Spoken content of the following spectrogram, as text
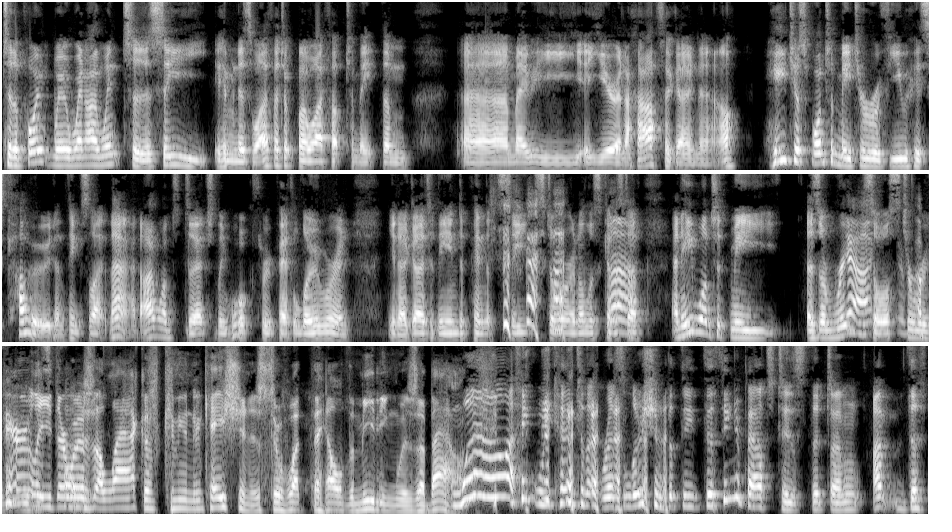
to the point where when I went to see him and his wife, I took my wife up to meet them uh, maybe a year and a half ago now. He just wanted me to review his code and things like that. I wanted to actually walk through Petaluma and, you know, go to the independent seed store and all this kind of stuff. And he wanted me as a resource yeah, to review. Apparently, there was a lack of communication as to what the hell the meeting was about. Well, I think we came to that resolution, but the, the thing about it is that um, I'm, the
